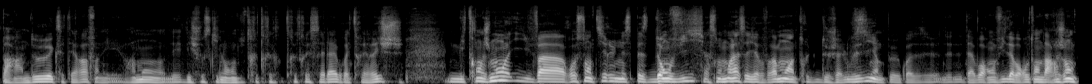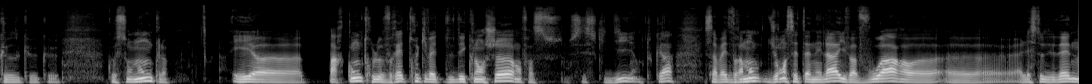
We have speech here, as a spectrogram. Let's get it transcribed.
par un 2, etc. Enfin, des, vraiment des, choses qui l'ont rendu très, très, très, très célèbre et très riche. Mais étrangement, il va ressentir une espèce d'envie à ce moment-là, c'est-à-dire vraiment un truc de jalousie, un peu, quoi, d'avoir envie d'avoir autant d'argent que, que, que, son oncle. Et euh, par contre, le vrai truc qui va être le déclencheur, enfin, c'est ce qu'il dit en tout cas, ça va être vraiment durant cette année-là, il va voir euh, euh, à l'Est d'Éden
